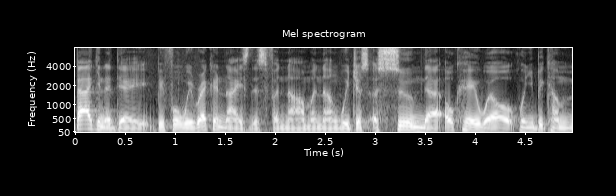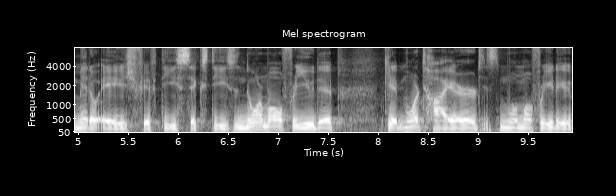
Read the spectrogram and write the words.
back in the day, before we recognized this phenomenon, we just assumed that, okay, well, when you become middle age, 50s, 60s, it's normal for you to get more tired. It's normal for you to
